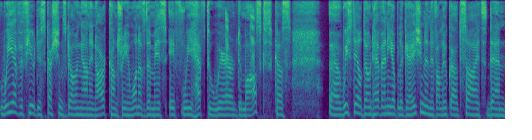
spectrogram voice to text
we have a few discussions going on in our country, and one of them is if we have to wear the masks because uh, we still don't have any obligation. And if I look outside, then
